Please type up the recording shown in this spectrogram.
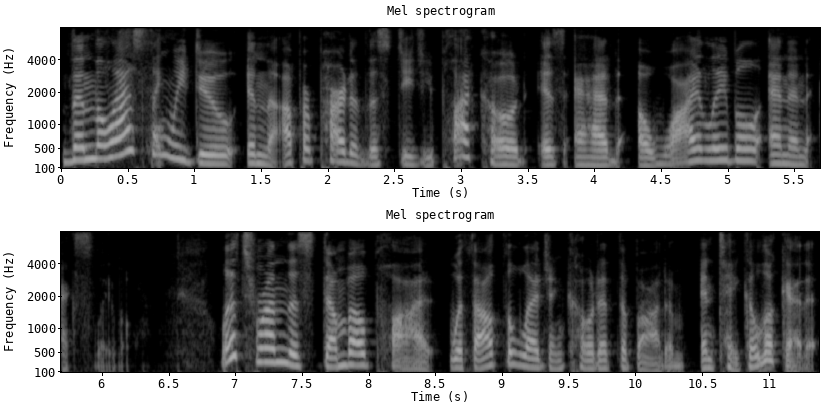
then the last thing we do in the upper part of this ggplot code is add a Y label and an X label. Let's run this dumbbell plot without the legend code at the bottom and take a look at it.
